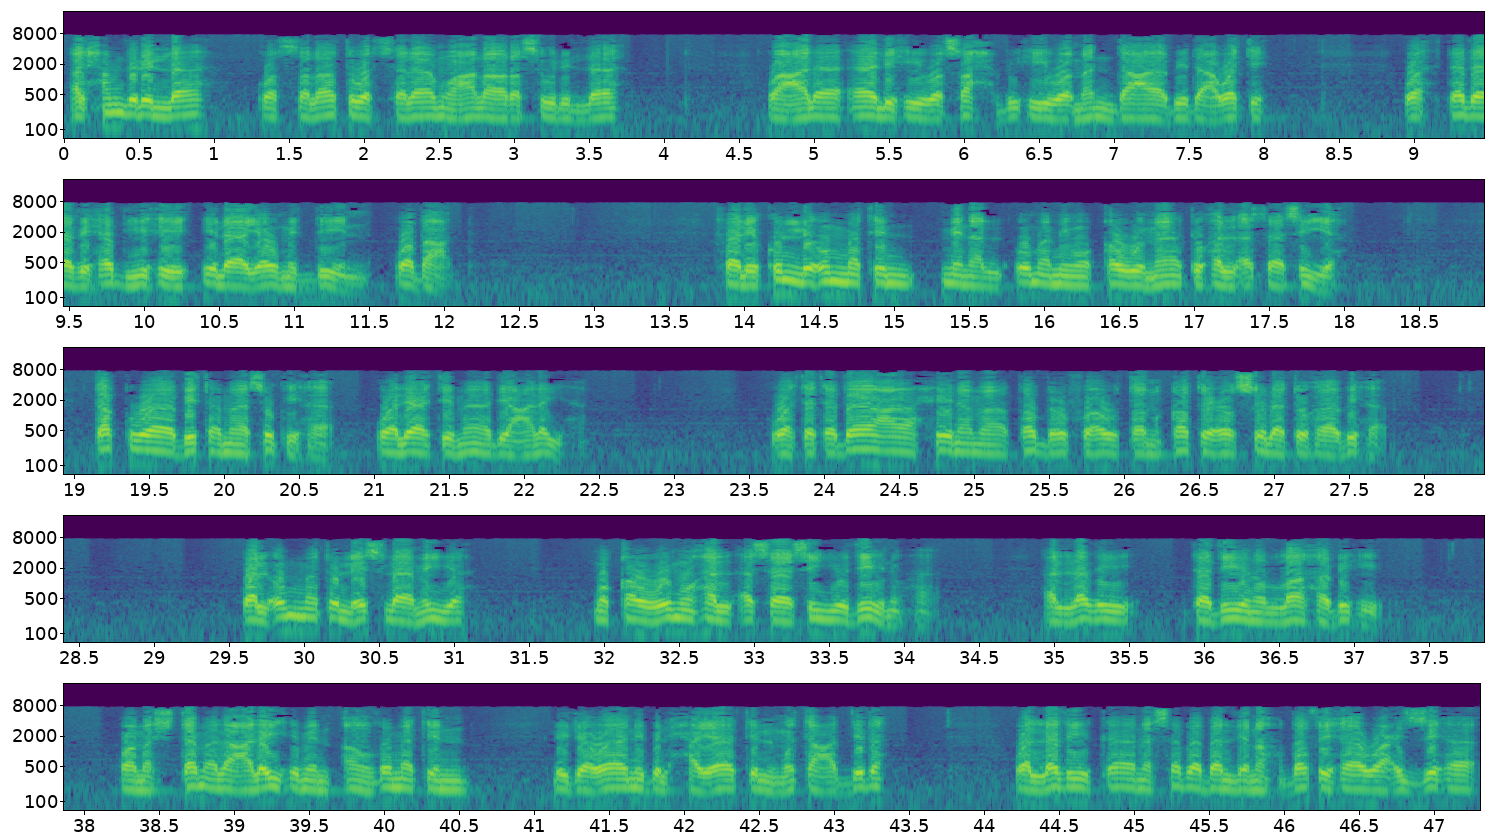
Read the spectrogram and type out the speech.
الحمد لله والصلاة والسلام على رسول الله وعلى آله وصحبه ومن دعا بدعوته واهتدى بهديه إلى يوم الدين وبعد. فلكل أمة من الأمم مقوماتها الأساسية تقوى بتماسكها والاعتماد عليها وتتداعى حينما تضعف أو تنقطع صلتها بها. والأمة الإسلامية مقومها الأساسي دينها. الذي تدين الله به وما اشتمل عليه من أنظمة لجوانب الحياة المتعددة والذي كان سببا لنهضتها وعزها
